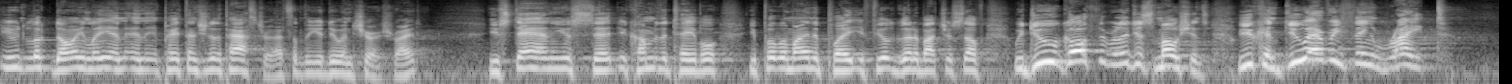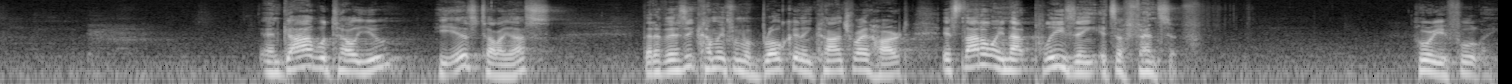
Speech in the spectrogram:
you look knowingly and, and pay attention to the pastor. That's something you do in church, right? You stand, you sit, you come to the table, you put the money on the plate, you feel good about yourself. We do go through religious motions. You can do everything right. And God will tell you, He is telling us that if it isn't coming from a broken and contrite heart, it's not only not pleasing, it's offensive. Who are you fooling?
